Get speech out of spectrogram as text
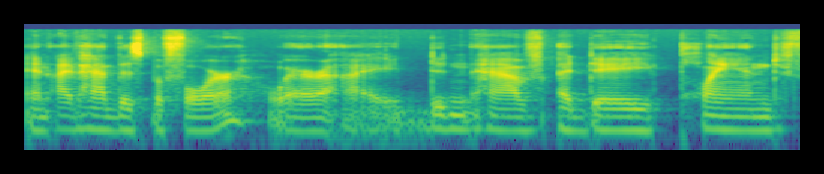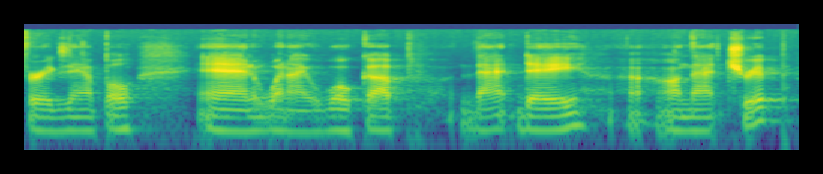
And I've had this before where I didn't have a day planned, for example. And when I woke up that day uh, on that trip,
